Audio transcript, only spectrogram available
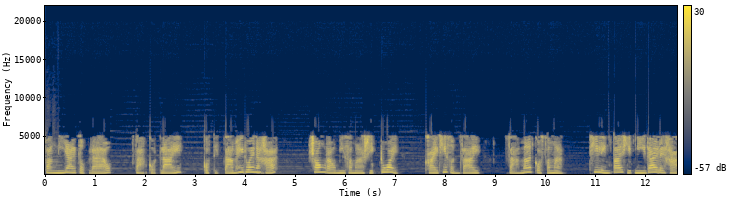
ฟังนิยายจบแล้ว ฝากกดไลค์ กดติดตามให้ด้วยนะคะ ช่องเรามีสมาชิกด้วย ใครที่สนใจ สามารถกดสมัครที่ลิงก์ใต้คลิปนี้ได้เลยค่ะ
